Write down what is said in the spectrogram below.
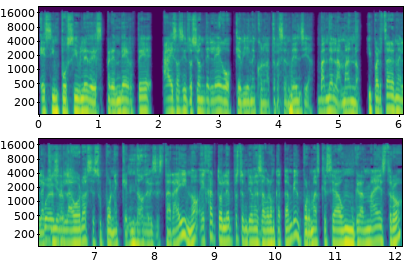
es imposible desprenderte a esa situación del ego que viene con la trascendencia. Van de la mano. Y para estar en el aquí y en la hora se supone que no debes estar ahí, ¿no? Eckhart Tolle pues tendría esa bronca también, por más que sea un gran maestro.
